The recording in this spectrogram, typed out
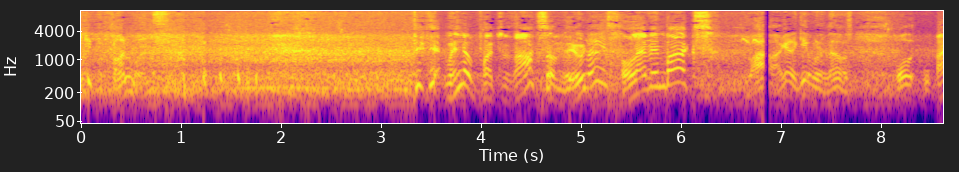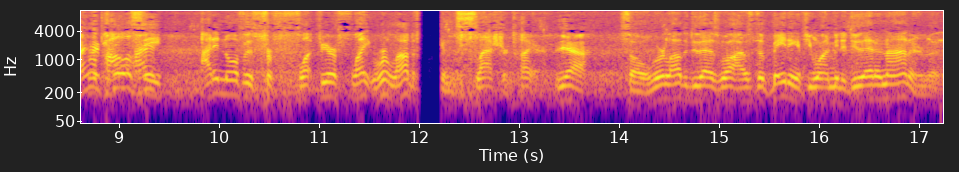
You get the fun ones. That window punch was awesome, dude. Nice. Eleven bucks. Wow, I gotta get one of those. Well, I for had policy, I, didn't know if it was for fl- fear of flight. We're allowed to fucking slash your tire, Yeah. so we're allowed to do that as well. I was debating if you wanted me to do that or not, or but,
